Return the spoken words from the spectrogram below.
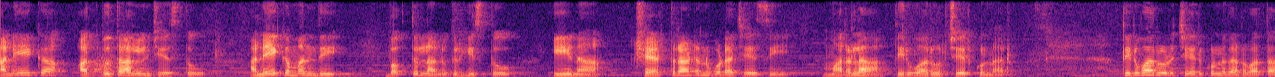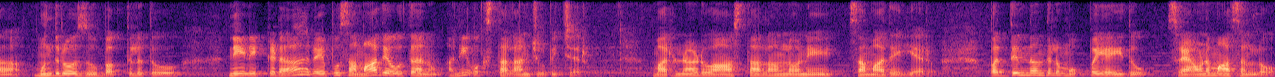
అనేక అద్భుతాలను చేస్తూ అనేక మంది భక్తులను అనుగ్రహిస్తూ ఈయన క్షేత్రాటను కూడా చేసి మరలా తిరువారూరు చేరుకున్నారు. తిరువారూరు చేరుకున్న తర్వాత ముందు రోజు భక్తులతో నేను ఇక్కడ రేపు సమాధి అవుతాను అని ఒక స్థలాన్ని చూపించారు. మరునాడు ఆ స్థలంలోనే సమాధి అయ్యారు. పద్దెనిమిది వందల ముప్పై ఐదు శ్రావణ మాసంలో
